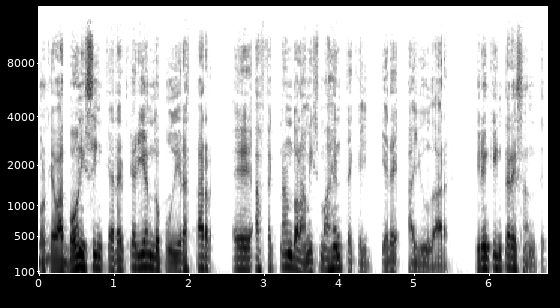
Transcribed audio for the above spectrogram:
porque Bad Bunny sin querer queriendo pudiera estar eh, afectando a la misma gente que él quiere ayudar. Miren qué interesante.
